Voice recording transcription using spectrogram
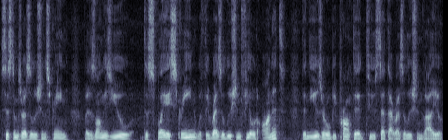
systems resolution screen. But as long as you display a screen with the resolution field on it, then the user will be prompted to set that resolution value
